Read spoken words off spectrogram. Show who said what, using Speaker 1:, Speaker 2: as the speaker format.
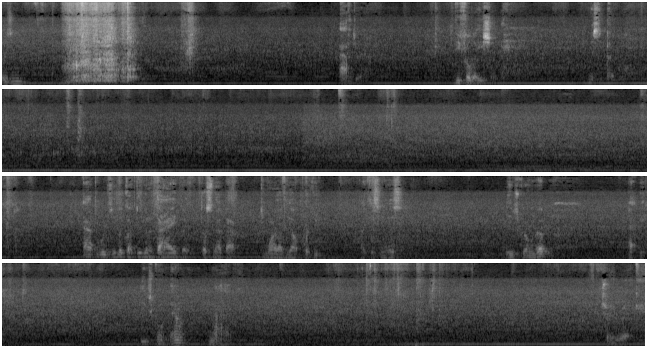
Speaker 1: Poison. After defoliation. Missed a couple. Afterwards, they look like they're gonna die, but they'll snap out. Tomorrow, they'll be all perky, like this one is. Leaves growing up, happy. Leaves going down, not happy. Train wreck.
